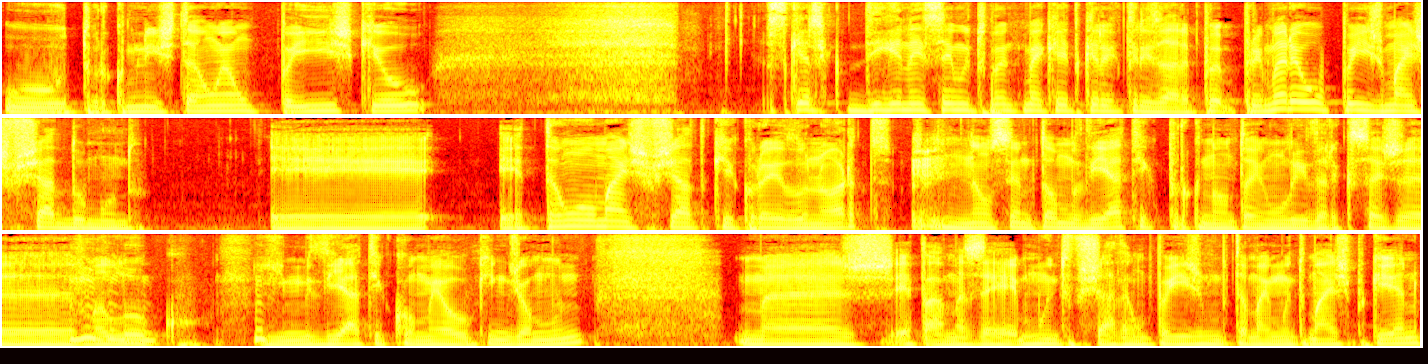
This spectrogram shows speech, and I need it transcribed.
o Turcomenistão é um país que eu se queres que diga, nem sei muito bem como é que é de caracterizar. Primeiro é o país mais fechado do mundo. É, é tão ou mais fechado que a Coreia do Norte, não sendo tão mediático, porque não tem um líder que seja maluco e mediático como é o Kim Jong-un. Mas, epá, mas é muito fechado, é um país também muito mais pequeno.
